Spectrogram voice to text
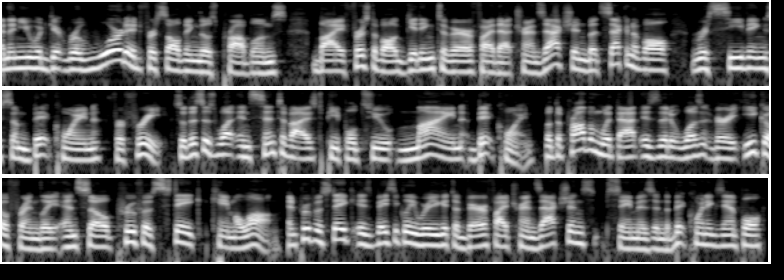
and then you would get rewarded for solving those problems by, first of all, getting to verify that transaction but second of all, receiving some Bitcoin for free. So this is what incentivized people to mine Bitcoin. But the problem with that is that it wasn't very eco-friendly, and so proof of stake came along. And proof of stake is basically where you get to verify transactions, same as in the Bitcoin example,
